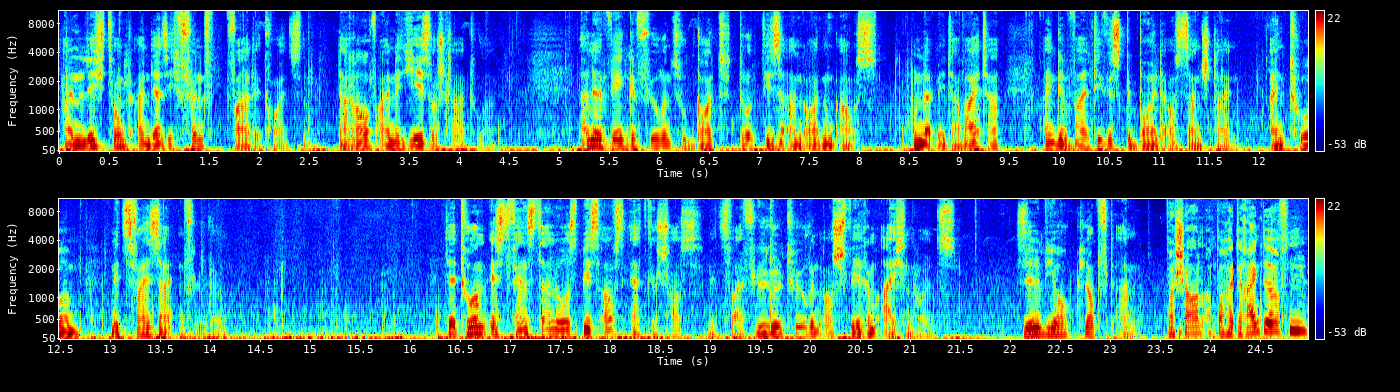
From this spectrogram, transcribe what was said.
Eine Lichtung, an der sich fünf Pfade kreuzen. Darauf eine Jesu-Statue. Alle Wege führen zu Gott, drückt diese Anordnung aus. 100 Meter weiter ein gewaltiges Gebäude aus Sandstein. Ein Turm mit zwei Seitenflügeln. Der Turm ist fensterlos bis aufs Erdgeschoss mit zwei Flügeltüren aus schwerem Eichenholz. Silvio klopft an. Mal schauen, ob wir heute rein dürfen,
